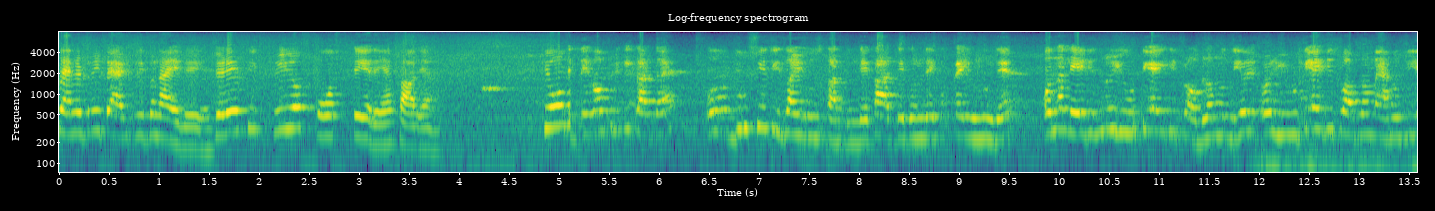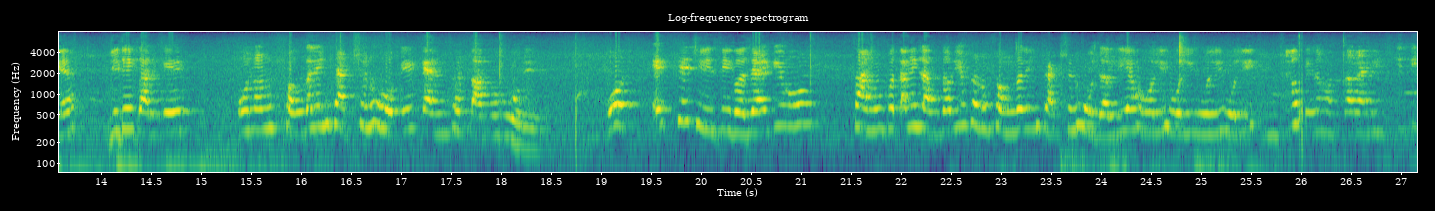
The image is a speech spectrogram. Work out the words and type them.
ਸੈਨੇਟਰੀ ਪੈਡਸ ਵੀ ਬਣਾਏ ਗਏ ਆ, ਜਿਹੜੇ ਅਸੀਂ ਫ੍ਰੀ ਆਫ ਕੋਸਟ ਦੇ ਰਹੇ ਹਾਂ ਸਾਰਿਆਂ ਨੂੰ। ਕਿਉਂ ਦਿੱਤੇ ਉਹ ਫਿਰ ਕੀ ਕਰਦਾ ਹੈ? ਉਹ ਦੂਸਰੀ ਚੀਜ਼ਾਂ ਯੂਜ਼ ਕਰ ਦਿੰਦੇ ਘਰ ਦੇ ਗੰਦੇ ਕੱਪੜੇ ਯੂਜ਼ ਹੁੰਦੇ। ਉਹਨਾਂ ਲੇਡੀਜ਼ ਨੂੰ ਯੂਟੀਆਈ ਦੀ ਪ੍ਰੋਬਲਮ ਹੁੰਦੀ ਹੈ ਔਰ ਯੂਟੀਆਈ ਦੀ ਪ੍ਰੋਬਲਮ ਇਹੋ ਜਿਹੀ ਹੈ ਜਿਹਦੇ ਕਰਕੇ ਉਹਨਾਂ ਨੂੰ ਫੰਗਲ ਇਨਫੈਕਸ਼ਨ ਹੋ ਕੇ ਕੈਂਸਰ ਤੱਕ ਹੋ ਰਹੇ ਨੇ। ਉਹ ਇਸੇ ਚੀਜ਼ ਦੀ ਵਜ੍ਹਾ ਹੈ ਕਿ ਉਹ ਸਾਨੂੰ ਪਤਾ ਨਹੀਂ ਲੱਗਦਾ ਵੀ ਉਹ ਸਾਨੂੰ ਫੰਗਲ ਇਨਫੈਕਸ਼ਨ ਹੋ ਜਾਂਦੀ ਹੈ ਹੌਲੀ ਹੌਲੀ ਹੌਲੀ ਹੌਲੀ। ਜੋ ਇਹਦਾ ਮਤਲਬ ਹੈ ਕਿ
